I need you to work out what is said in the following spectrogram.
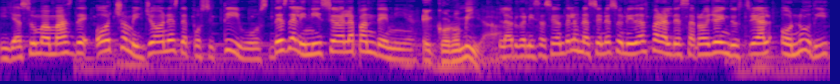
y ya suma más de 8 millones de positivos desde el inicio de la pandemia. Economía. La Organización de las Naciones Unidas para el Desarrollo Industrial, ONUDI,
